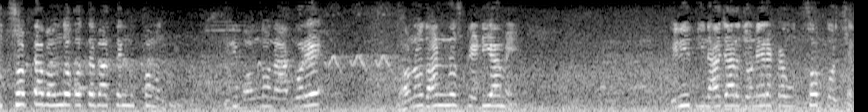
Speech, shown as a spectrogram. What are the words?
উৎসবটা বন্ধ করতে পারতেন মুখ্যমন্ত্রী। তিনি বন্ধ না করে ধনধান্য স্টেডিয়ামে তিনি তিন হাজার জনের একটা উৎসব করছেন।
